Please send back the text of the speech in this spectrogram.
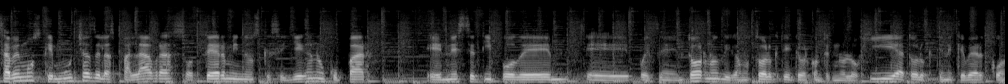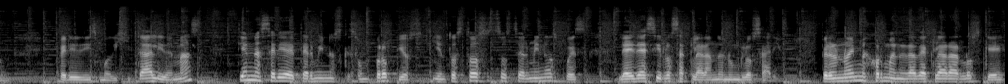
Sabemos que muchas de las palabras o términos que se llegan a ocupar en este tipo de, eh, pues de entornos, digamos todo lo que tiene que ver con tecnología, todo lo que tiene que ver con periodismo digital y demás, tiene una serie de términos que son propios y entonces todos estos términos pues la idea es irlos aclarando en un glosario. Pero no hay mejor manera de aclararlos que,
